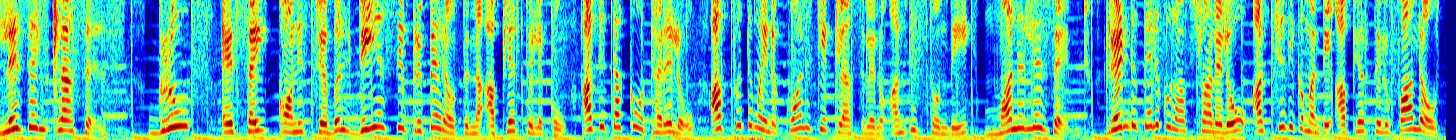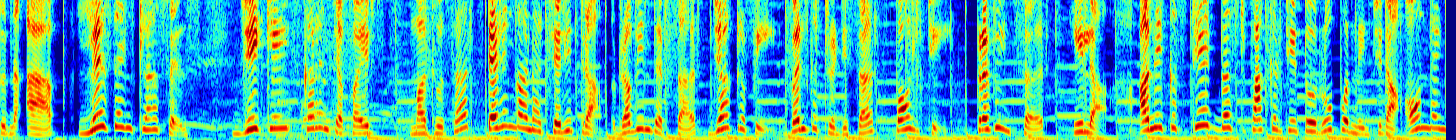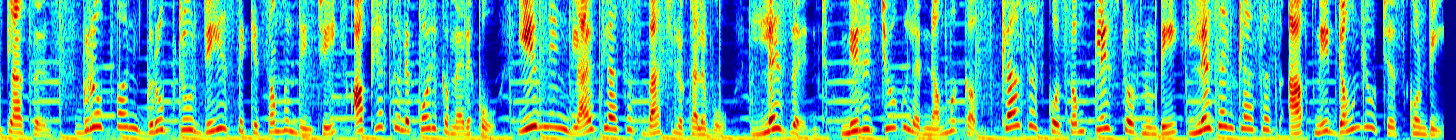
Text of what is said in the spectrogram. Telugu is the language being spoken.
Legend classes groups SI constable DSC prepare అవుతున్న అభ్యర్థులకు అతి తక్కువ ధరలో అద్భుతమైన క్వాలిటీ క్లాసులను అందిస్తోంది మన లెజెండ్ రెండు తెలుగు రాష్ట్రాలలో అత్యధిక మంది అభ్యర్థులు ఫాలో అవుతున్న app legend classes GK current affairs Madhu sir Telangana చరిత్ర Ravinder sir geography Venkatreddy sir polity Praveen sir ఇలా అనేక స్టేట్ బెస్ట్ ఫ్యాకల్టీతో రూపొందించిన online classes group one group two కి సంబంధించి అభ్యర్థుల కోరిక మేరకు ఈవినింగ్ లైవ్ క్లాసెస్ బ్యాచ్లు కలవు. లెజెండ్ నిరుద్యోగుల నమ్మకం. క్లాసెస్ కోసం ప్లే స్టోర్ నుండి లెజెండ్ క్లాసెస్ యాప్ని డౌన్లోడ్ చేసుకోండి.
